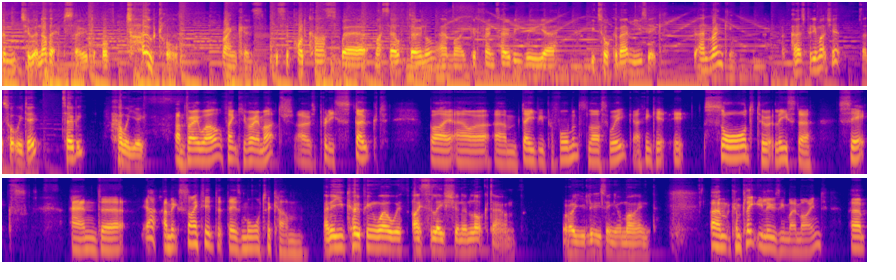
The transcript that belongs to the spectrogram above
welcome to another episode of Total Rankers. This is a podcast where myself, Donal, and my good friend Toby, we uh, we talk about music and ranking. That's pretty much it. That's what we do. Toby, how are you? I'm very well, thank you very much. I was pretty stoked by our um, debut performance last week. I think it, it soared to at least a six, and uh, yeah, I'm excited that there's more to come. And are you coping well with isolation and lockdown, or are you losing your mind? I'm completely losing my mind. Um,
